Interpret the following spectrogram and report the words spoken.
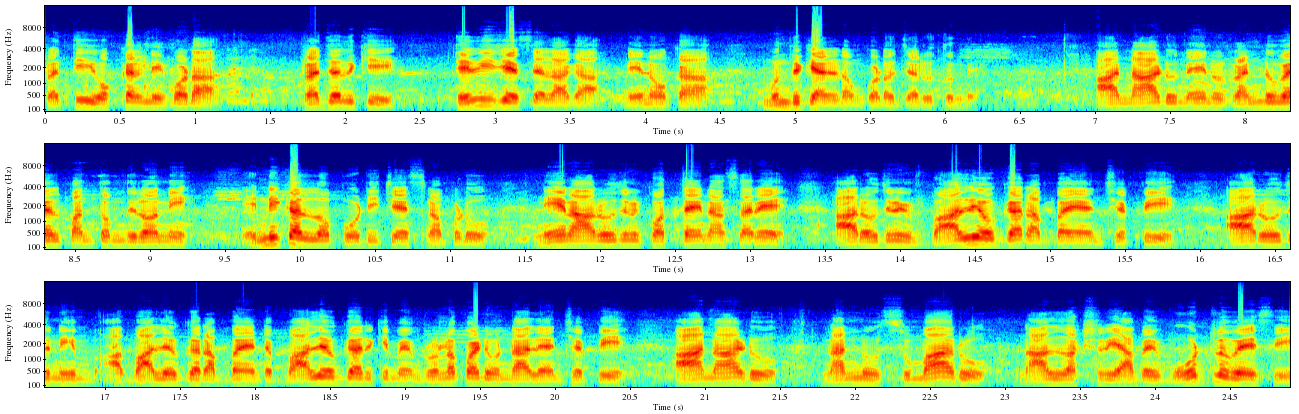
ప్రతి ఒక్కరిని కూడా ప్రజలకి తెలియజేసేలాగా నేను ఒక ముందుకెళ్ళడం కూడా జరుగుతుంది. ఆనాడు నేను రెండు వేల పంతొమ్మిదిలోని ఎన్నికల్లో పోటీ చేసినప్పుడు నేను ఆ రోజుని కొత్త అయినా సరే ఆ రోజుని బాల్యోగ్గారు అబ్బాయి అని చెప్పి ఆ రోజుని ఆ బాల్యోగ్గారు అబ్బాయి అంటే బాల్యోగ్గారికి మేము రుణపడి ఉండాలి అని చెప్పి ఆనాడు నన్ను సుమారు నాలుగు లక్షల యాభై ఓట్లు వేసి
